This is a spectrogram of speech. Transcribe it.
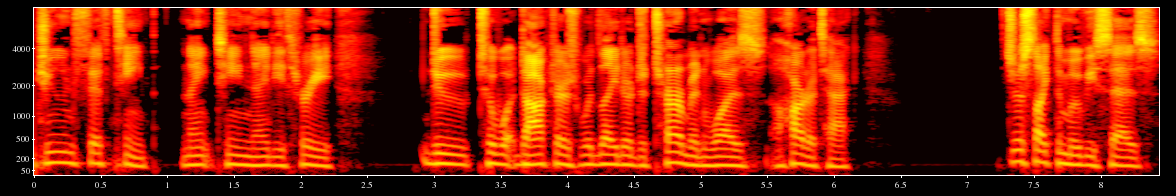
June 15th, 1993, due to what doctors would later determine was a heart attack. Just like the movie says,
